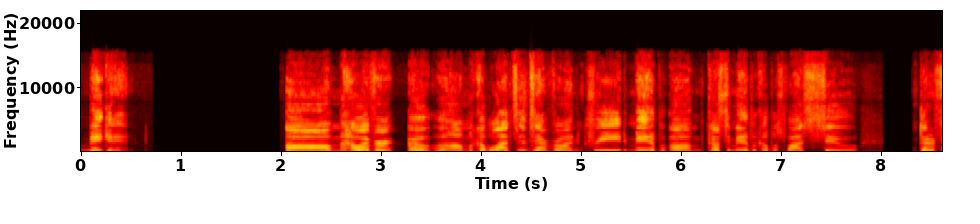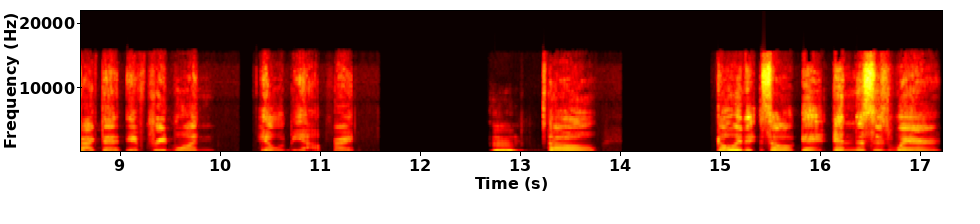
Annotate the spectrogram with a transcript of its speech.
make it in. Um, however, uh, um, a couple laps into that run, Creed made up, um, Custer made up a couple spots to the fact that if Creed won, Hill would be out, right? Mm. So going, so it, and this is where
